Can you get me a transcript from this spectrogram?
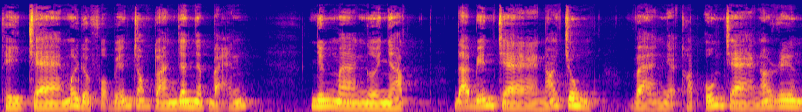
thì trà mới được phổ biến trong toàn dân Nhật Bản. Nhưng mà người Nhật đã biến trà nói chung và nghệ thuật uống trà nói riêng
